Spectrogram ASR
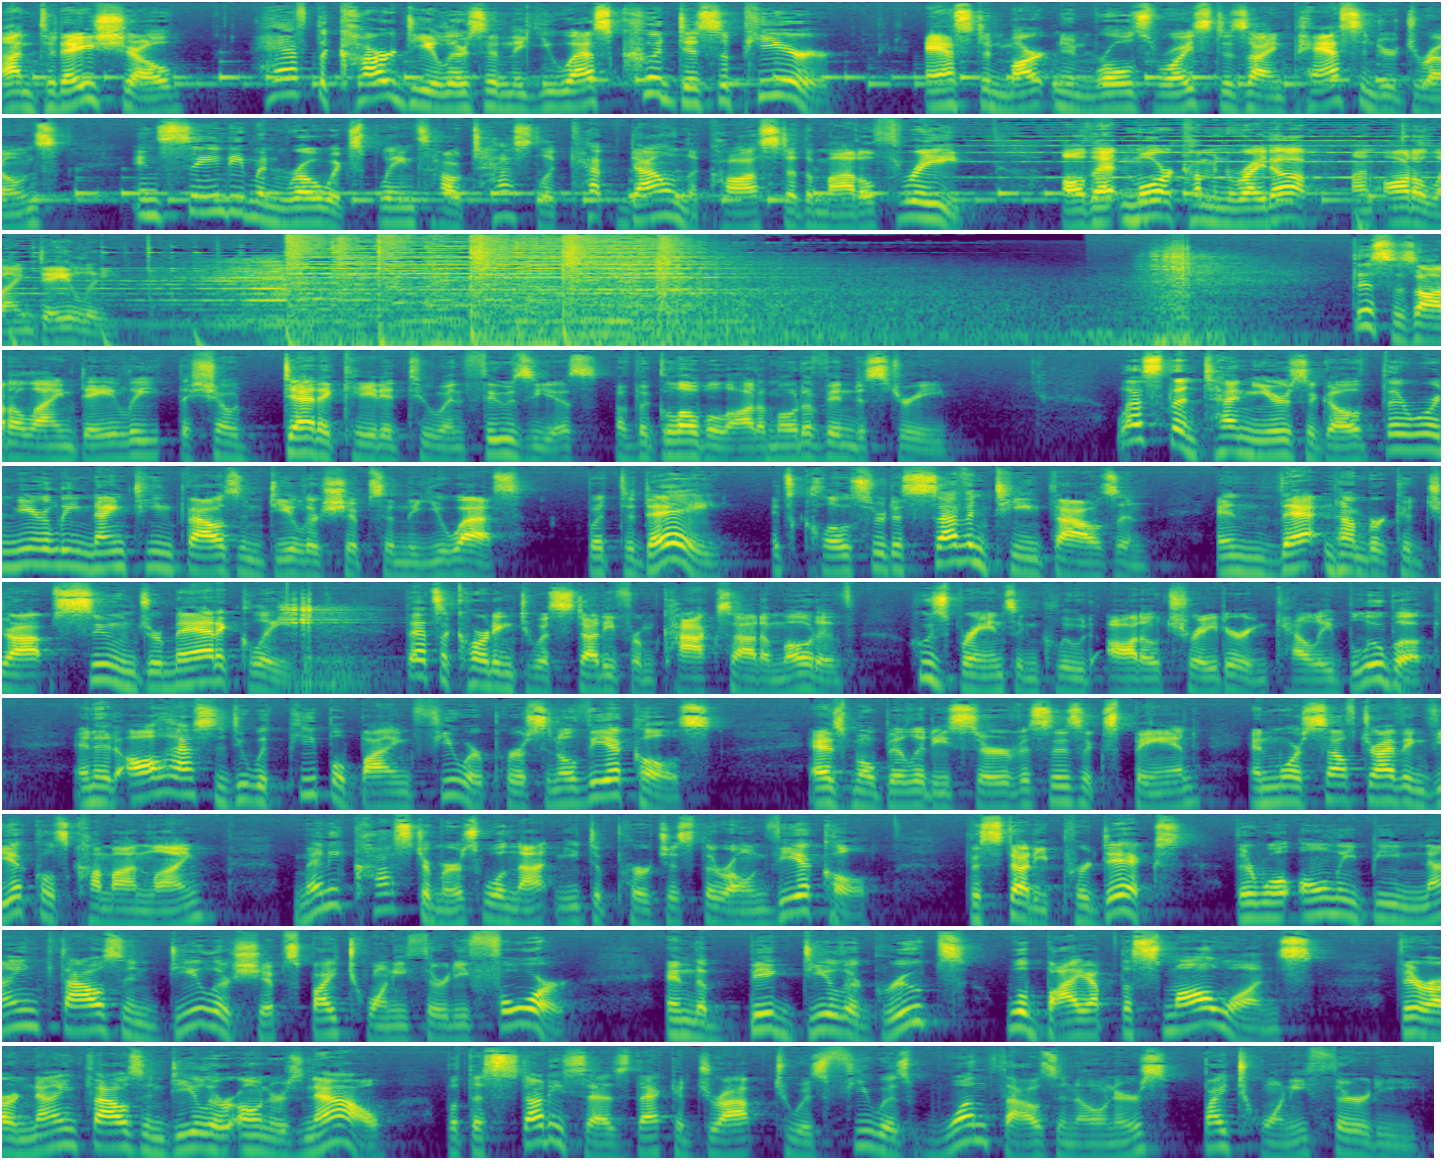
On today's show, half the car dealers in the U.S. could disappear. Aston Martin and Rolls Royce design passenger drones, and Sandy Munro explains how Tesla kept down the cost of the Model 3. All that and more coming right up on Autoline Daily. This is Autoline Daily, the show dedicated to enthusiasts of the global automotive industry. Less than 10 years ago, there were nearly 19,000 dealerships in the U.S., but today it's closer to 17,000, and that number could drop soon dramatically. That's according to a study from Cox Automotive, whose brands include Auto Trader and Kelley Blue Book, and it all has to do with people buying fewer personal vehicles. As mobility services expand and more self driving vehicles come online, many customers will not need to purchase their own vehicle. The study predicts there will only be 9,000 dealerships by 2034, and the big dealer groups will buy up the small ones. There are 9,000 dealer owners now, but the study says that could drop to as few as 1,000 owners by 2030.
